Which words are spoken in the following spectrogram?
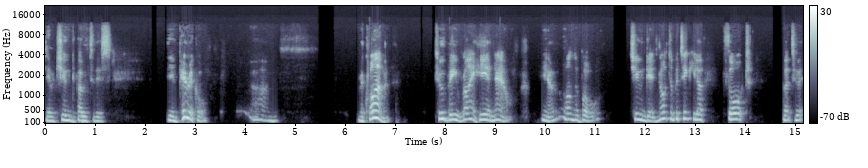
They're attuned both to this, the empirical um, requirement to be right here now, you know, on the ball, tuned in, not to particular thought, but to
